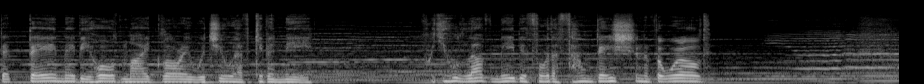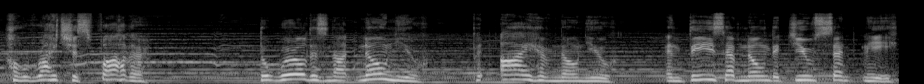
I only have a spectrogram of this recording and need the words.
that they may behold my glory which you have given me. For you loved me before the foundation of the world. O righteous Father! The world has not known you, but I have known you, and these have known that you sent me,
